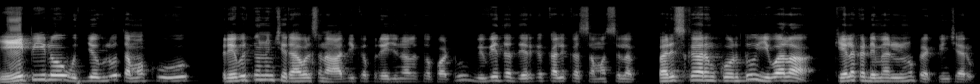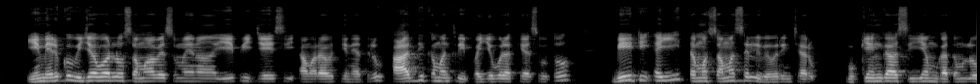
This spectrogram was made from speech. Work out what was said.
ఏపీలో ఉద్యోగులు తమకు ప్రభుత్వం నుంచి రావాల్సిన ఆర్థిక ప్రయోజనాలతో పాటు వివిధ దీర్ఘకాలిక సమస్యల పరిష్కారం కోరుతూ ఇవాళ కీలక డిమాండ్లను ప్రకటించారు. ఈ మేరకు విజయవాడలో సమావేశమైన ఏపీ జేసీ అమరావతి నేతలు ఆర్థిక మంత్రి పయ్యవుల కేశవ్తో బీటీఐ తమ సమస్యలు వివరించారు. ముఖ్యంగా సీఎం గతంలో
